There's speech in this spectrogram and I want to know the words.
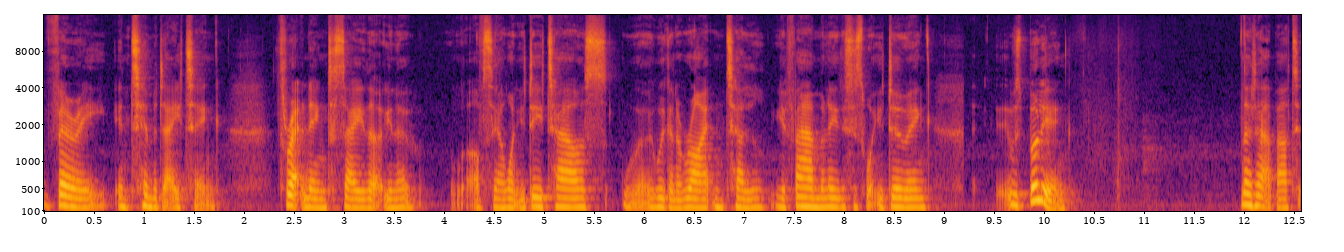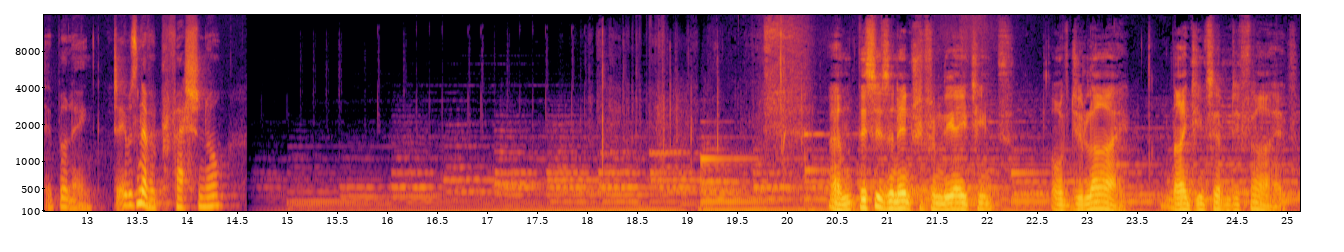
very intimidating, threatening to say that, you know, obviously I want your details, we're going to write and tell your family this is what you're doing. It was bullying. No doubt about it, bullying. It was never professional. Um, this is an entry from the 18th of July 1975.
